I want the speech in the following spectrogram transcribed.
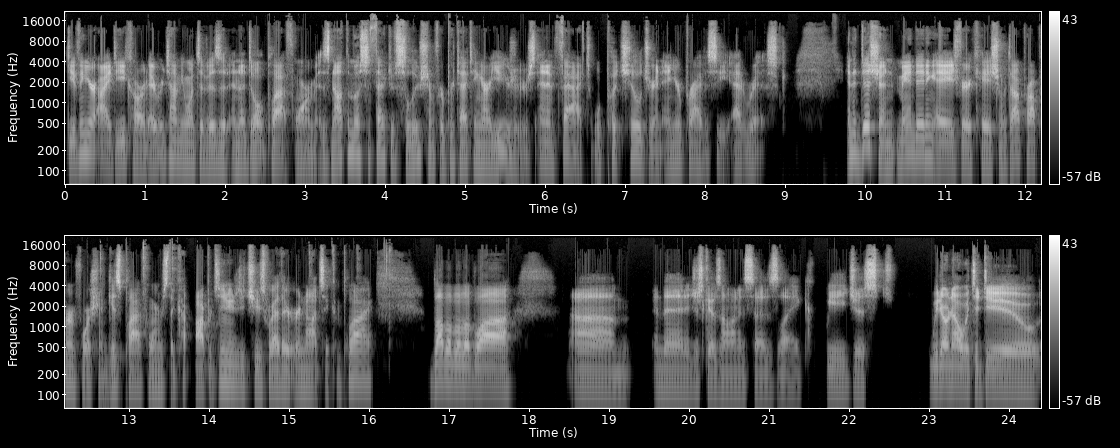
giving your ID card every time you want to visit an adult platform is not the most effective solution for protecting our users, and in fact, will put children and your privacy at risk. In addition, mandating age verification without proper enforcement gives platforms the opportunity to choose whether or not to comply. Blah blah blah blah blah. Um, and then it just goes on and says like we just we don't know what to do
